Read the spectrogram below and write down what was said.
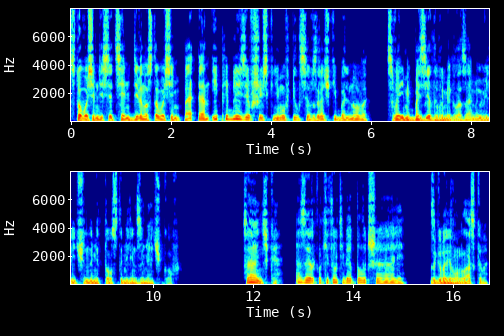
187-98 ПН, и, приблизившись к нему, впился в зрачки больного своими базедовыми глазами, увеличенными толстыми линзами очков. — Санечка, а зеркалки-то у тебя получали, — заговорил он ласково,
